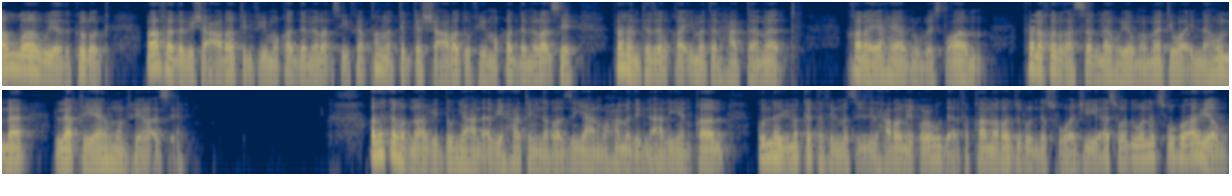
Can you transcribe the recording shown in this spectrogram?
الله يذكرك. وأخذ بشعرات في مقدم رأسي فقامت تلك الشعرات في مقدم رأسه فلم تزل قائمة حتى مات. قال يحيى بن بسطام فلقد غسلناه يوم مات وإنهن لقيام في رأسه. وذكر ابن أبي الدنيا عن أبي حاتم الرازي عن محمد بن علي قال كنا بمكة في المسجد الحرام قعودا فقام رجل نصف وجهه أسود ونصفه أبيض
